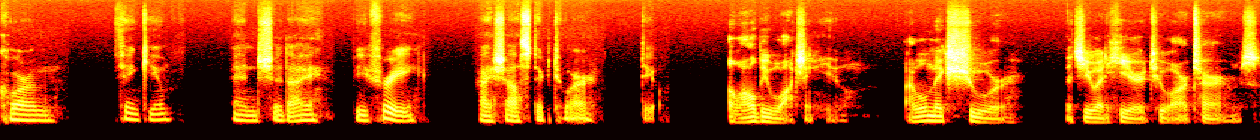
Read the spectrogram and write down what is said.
Corum, thank you. And should I be free, I shall stick to our deal. Oh, I'll be watching you. I will make sure that you adhere to our terms.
